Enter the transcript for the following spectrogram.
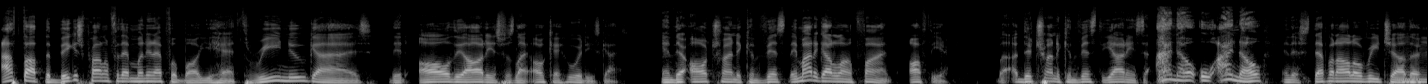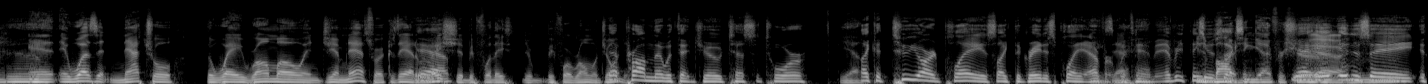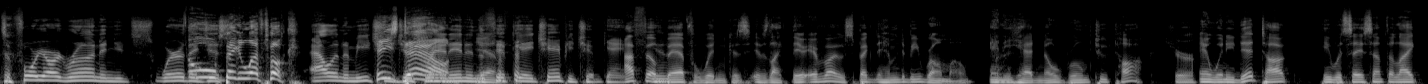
I thought the biggest problem for that Monday Night Football, you had three new guys that all the audience was like, okay, who are these guys? And they're all trying to convince. They might have got along fine off the air, but they're trying to convince the audience that I know, oh, I know, and they're stepping all over each other. Mm-hmm. Yeah. And it wasn't natural the way Romo and Jim Nantz were because they had a Yeah. relationship before they before Romo that joined. them. problem though with that Joe Tessitore, Yeah, like a two yard play is like the greatest play ever Exactly. with him. Everything He's a is boxing like, guy for Yeah, sure. it- it is a mm-hmm. it's a four yard run, and you'd swear they oh, just big left hook. Alan Ameche He's just down. ran in in Yeah. the fifty eight championship game. I felt you know? bad for Witten because it was like they everybody was expecting him to be Romo, and he had no room to talk. Sure. And when he did talk, he would say something like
